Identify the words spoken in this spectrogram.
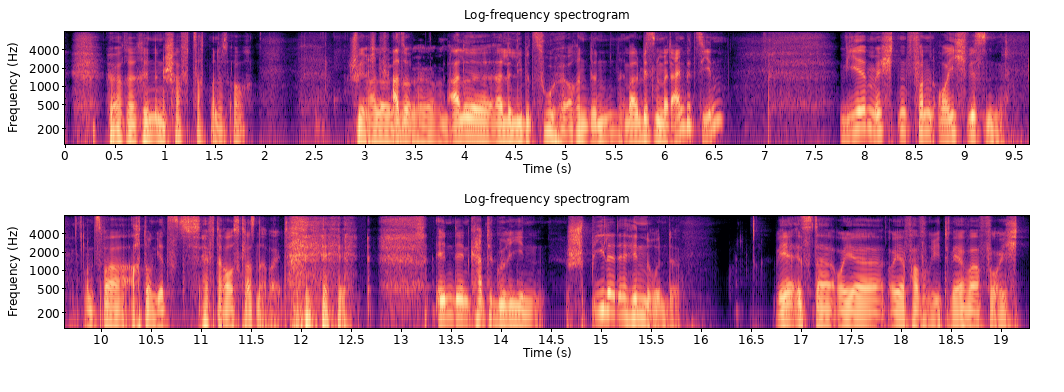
Hörerinnenschaft, sagt man das auch? Schwierig. Hallo, also alle, alle liebe Zuhörenden mal ein bisschen mit einbeziehen. Wir möchten von euch wissen, und zwar, Achtung, jetzt Hefte raus, Klassenarbeit. In den Kategorien Spieler der Hinrunde. Wer ist da euer, euer Favorit? Wer war für euch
